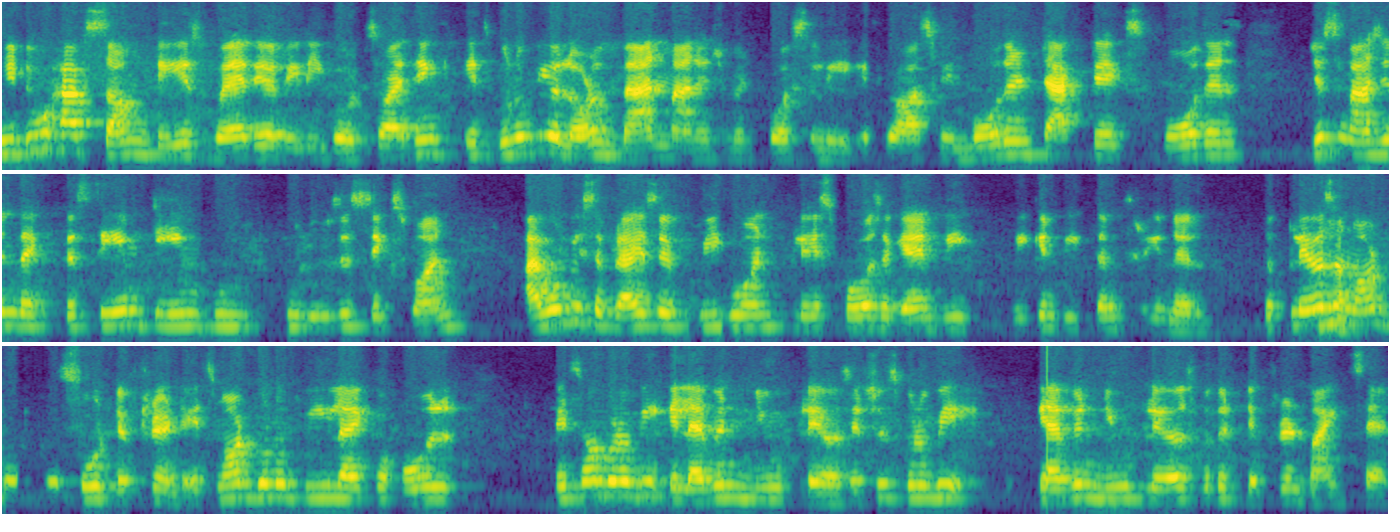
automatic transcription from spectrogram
we do have some days where they're really good. So I think it's going to be a lot of man management, personally, if you ask me, more than tactics, more than just imagine like the same team who who loses six one. I won't be surprised if we go and play Spurs again. We we can beat them three 0 The players are hmm. not going so different. It's not going to be like a whole. It's not going to be eleven new players. It's just going to be eleven new players with a different mindset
